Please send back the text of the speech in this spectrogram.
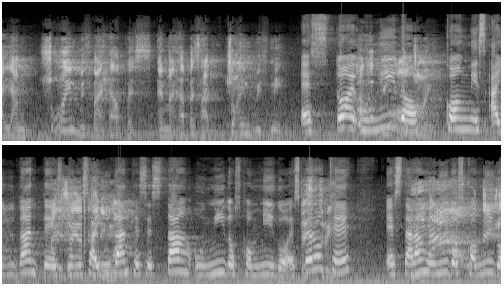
I am joined with my helpers, and my helpers are joined with me. Estoy unido con mis ayudantes y mis 31. ayudantes están unidos conmigo. Espero que estarán unidos conmigo.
